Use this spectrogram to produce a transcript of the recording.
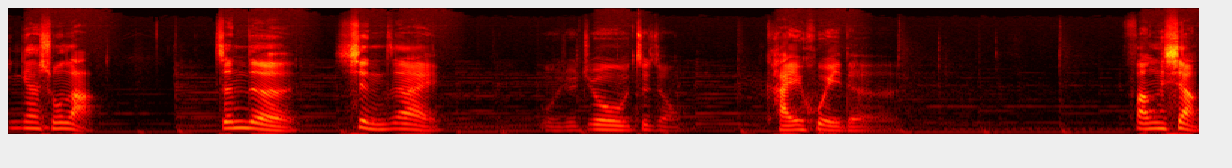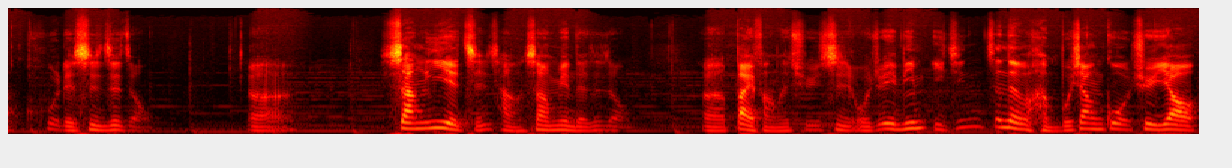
应该说啦，真的现在我觉得就这种开会的方向，或者是这种呃商业职场上面的这种。呃，拜访的趋势，我觉得已经已经真的很不像过去要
